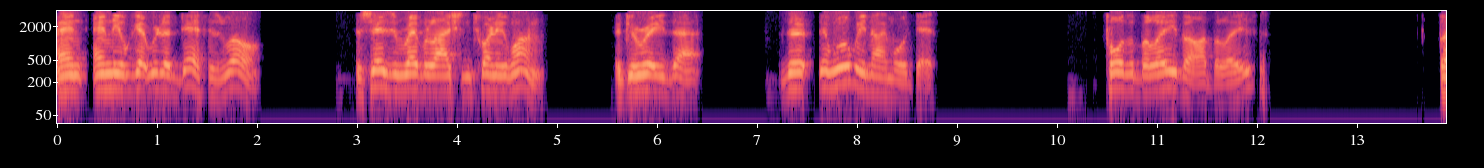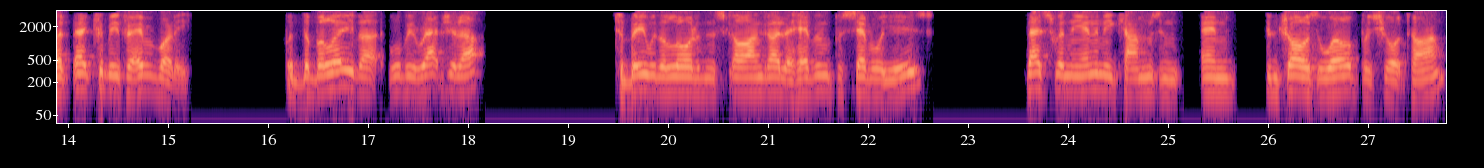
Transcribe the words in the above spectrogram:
and, and he'll get rid of death as well. It says in Revelation 21, if you read that, there, there will be no more death for the believer, I believe. But that could be for everybody. But the believer will be raptured up to be with the Lord in the sky and go to heaven for several years. That's when the enemy comes and, and controls the world for a short time.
